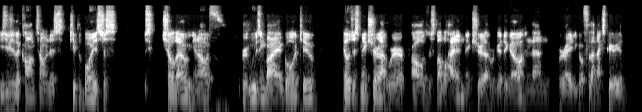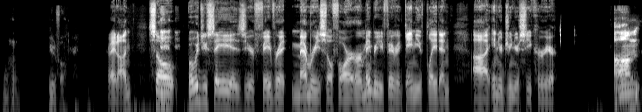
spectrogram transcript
he's usually the calm tone, just keep the boys just just chilled out. You know, if we're losing by a goal or two, he'll just make sure that we're all just level headed, make sure that we're good to go, and then we're ready to go for that next period. Mhm. Beautiful. Right on. So, what would you say is your favorite memory so far, or maybe your favorite game you've played in, uh, in your junior C career? Um,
